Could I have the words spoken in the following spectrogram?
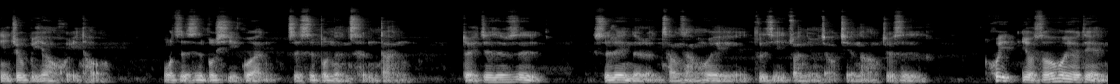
你就不要回头。我只是不习惯，只是不能承担。”对，这就是失恋的人常常会自己钻牛角尖啊，就是会有时候会有点，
